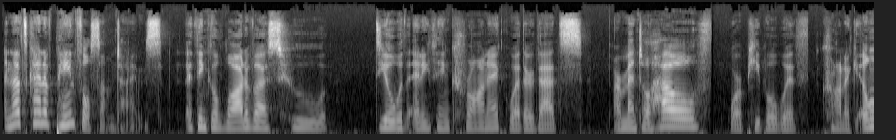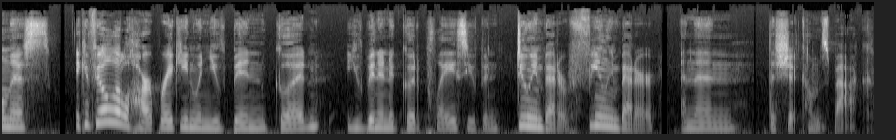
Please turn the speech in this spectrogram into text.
And that's kind of painful sometimes. I think a lot of us who deal with anything chronic, whether that's our mental health or people with chronic illness, it can feel a little heartbreaking when you've been good, you've been in a good place, you've been doing better, feeling better, and then the shit comes back.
